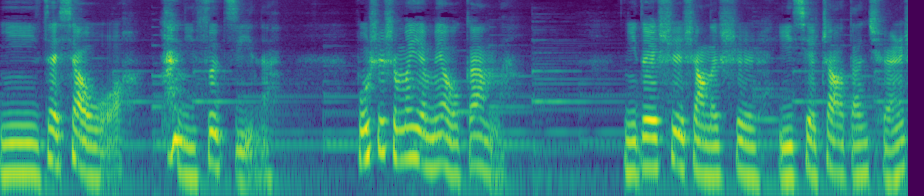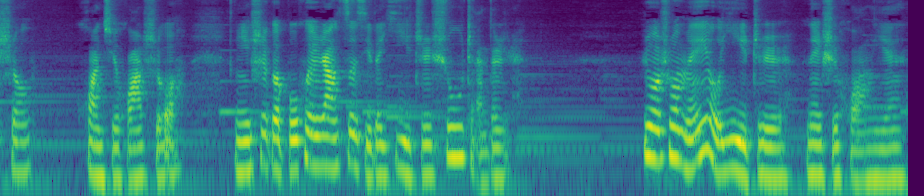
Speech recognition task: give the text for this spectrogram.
你在笑我，那你自己呢？不是什么也没有干吗？你对世上的事一切照单全收，换句话说，你是个不会让自己的意志舒展的人。若说没有意志，那是谎言，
